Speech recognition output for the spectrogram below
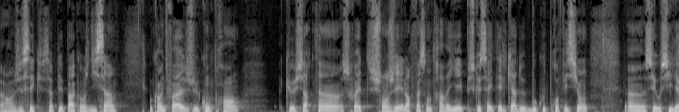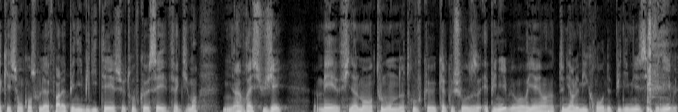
Alors, je sais que ça plaît pas quand je dis ça. Encore une fois, je comprends que certains souhaitent changer leur façon de travailler, puisque ça a été le cas de beaucoup de professions. Euh, c'est aussi la question qu'on soulève par la pénibilité. Je trouve que c'est effectivement un vrai sujet mais finalement tout le monde trouve que quelque chose est pénible. Vous voyez, hein, tenir le micro depuis 10 minutes, c'est pénible.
